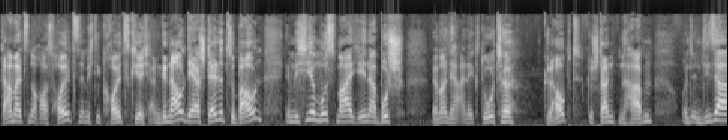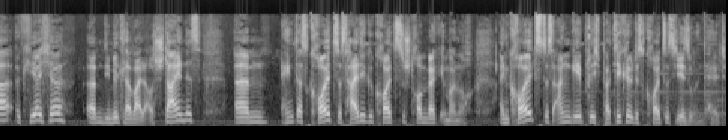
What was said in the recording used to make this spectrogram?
damals noch aus Holz, nämlich die Kreuzkirche, an genau der Stelle zu bauen. Nämlich hier muss mal jener Busch, wenn man der Anekdote glaubt, gestanden haben. Und in dieser Kirche, ähm, die mittlerweile aus Stein ist, ähm, hängt das Kreuz, das heilige Kreuz zu Stromberg immer noch. Ein Kreuz, das angeblich Partikel des Kreuzes Jesu enthält.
